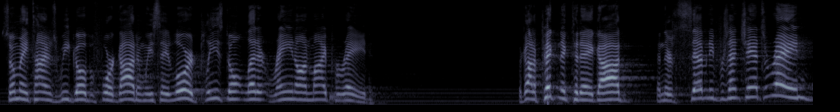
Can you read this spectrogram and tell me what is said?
So many times we go before God and we say, Lord, please don't let it rain on my parade. I got a picnic today, God, and there's 70% chance of rain.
